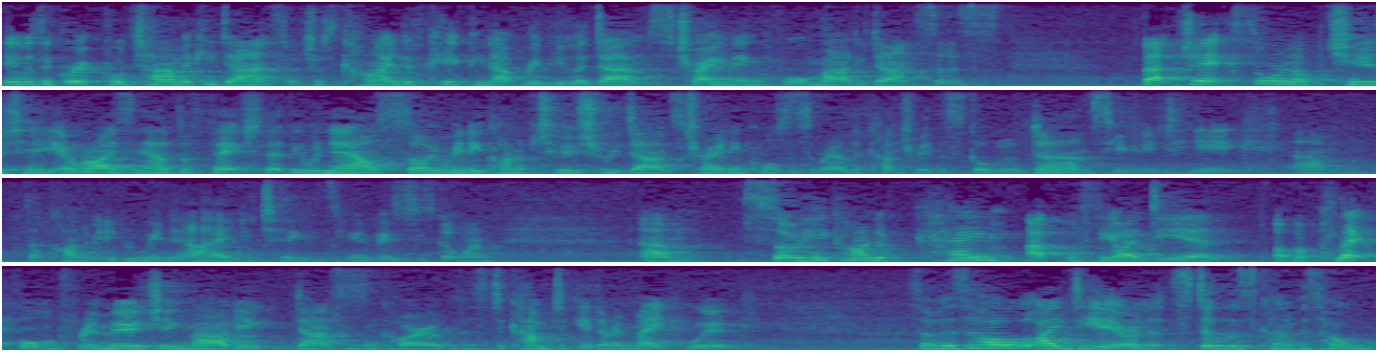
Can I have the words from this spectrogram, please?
There was a group called Tamaki Dance, which was kind of keeping up regular dance training for Māori dancers. But Jack saw an opportunity arising out of the fact that there were now so many kind of tertiary dance training courses around the country, the School of Dance, Unitec, um, they're kind of everywhere now, AUT, the university's got one. Um, so he kind of came up with the idea of a platform for emerging Māori dancers and choreographers to come together and make work. So his whole idea, and it still is kind of his whole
